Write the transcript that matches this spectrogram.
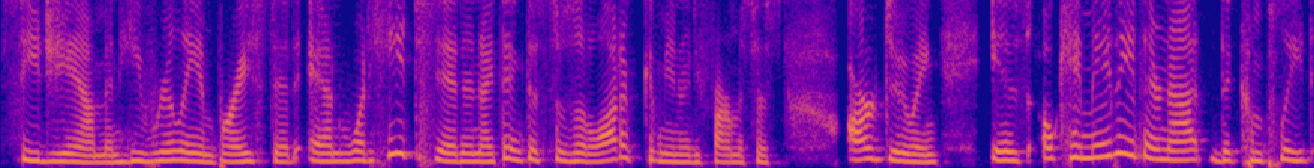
CGM, and he really embraced it. And what he did, and I think this is a lot of community pharmacists are doing, is okay, maybe they're not the complete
